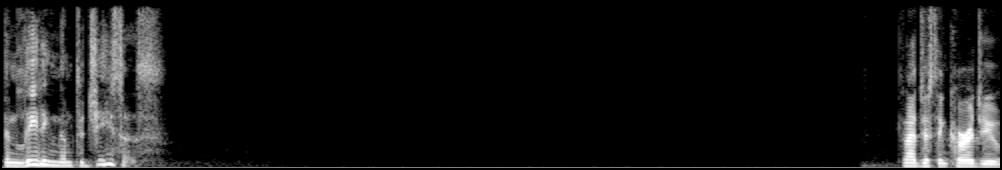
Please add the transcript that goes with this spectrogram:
than leading them to Jesus. Can I just encourage you?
